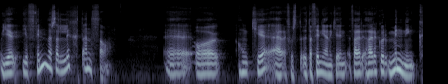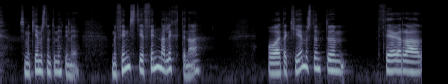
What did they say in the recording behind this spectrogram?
og ég, ég finn þessa lykt ennþá. Eh, og hún ke, eða, þú veist, auðvitað finn ég hann ekki það er, það er einhver minning sem að kemur stundum upp í mig. Og mér finnst ég finna lyktina og þetta kemur stundum þegar að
